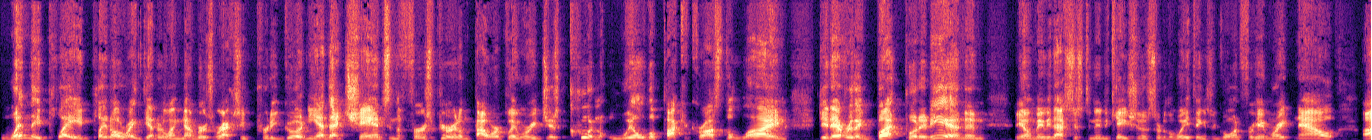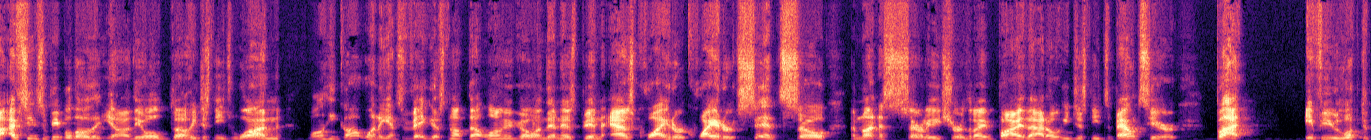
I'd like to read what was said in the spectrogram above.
when they played, played all right. The underlying numbers were actually pretty good. And he had that chance in the first period on the power play where he just couldn't will the puck across the line, did everything but put it in. And, you know, maybe that's just an indication of sort of the way things are going for him right now. Uh, I've seen some people, though, that, you know, the old, uh, he just needs one. Well, he got one against Vegas not that long ago and then has been as quiet or quieter since. So I'm not necessarily sure that I buy that. Oh, he just needs a bounce here. But if you looked at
